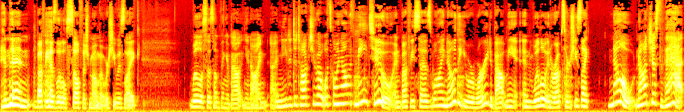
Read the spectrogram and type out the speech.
and then buffy has a little selfish moment where she was like Willow says something about, you know, I, I needed to talk to you about what's going on with me too. And Buffy says, Well, I know that you were worried about me. And Willow interrupts her and she's like, No, not just that.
